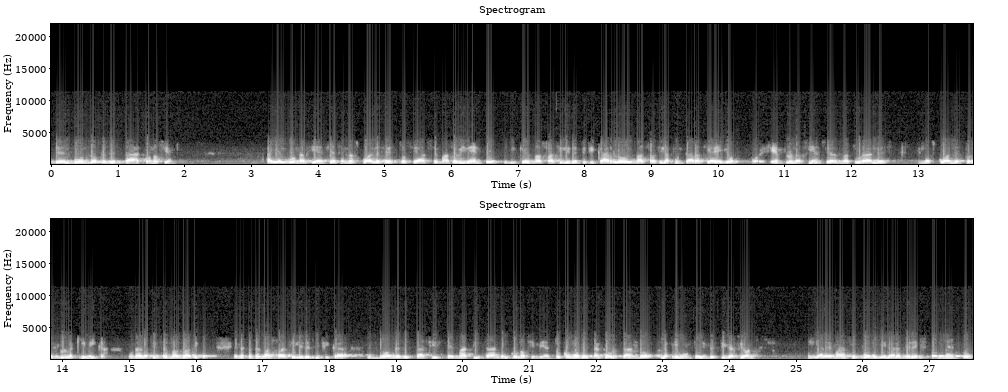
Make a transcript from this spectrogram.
del mundo que se está conociendo. Hay algunas ciencias en las cuales esto se hace más evidente y que es más fácil identificarlo y más fácil apuntar hacia ello. Por ejemplo, las ciencias naturales, en las cuales, por ejemplo, la química, una de las ciencias más básicas. En estas es más fácil identificar en dónde se está sistematizando el conocimiento, cómo se está cortando la pregunta de investigación y además se puede llegar a hacer experimentos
